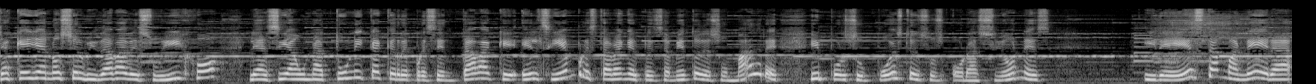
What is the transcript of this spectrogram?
ya que ella no se olvidaba de su hijo, le hacía una túnica que representaba que él siempre estaba en el pensamiento de su madre y por supuesto en sus oraciones. Y de esta manera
